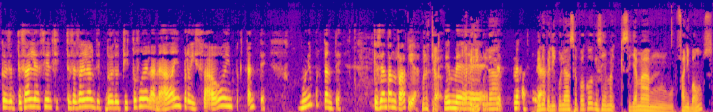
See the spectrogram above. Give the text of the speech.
que se te sale así el se sale al- de lo chistoso de la nada improvisado e impactante. Muy impactante. Que sean tan rápidas. Bueno, es que me, vi una película, me- me vi una película hace poco que se llama que se llama mm, Funny Bones.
